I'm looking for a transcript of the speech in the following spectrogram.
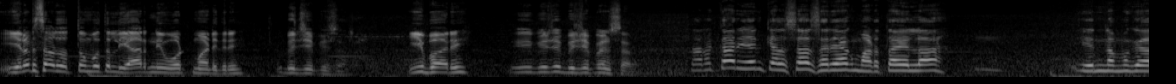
ಎರಡು ಸಾವಿರದ ಹತ್ತೊಂಬತ್ತರಲ್ಲಿ ಯಾರು ನೀವು ವೋಟ್ ಮಾಡಿದ್ರಿ? B J P sir. ಈ ಬಾರಿ? ಈ B J B J P sir. ಸರ್ಕಾರ ಏನು ಕೆಲಸ ಸರಿಯಾಗಿ ಮಾಡ್ತಾ ಇಲ್ಲ. ಏನು ನಮಗೆ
